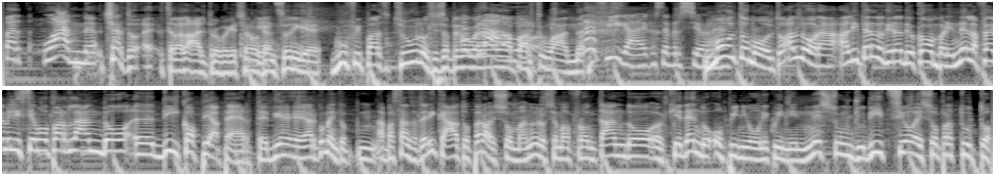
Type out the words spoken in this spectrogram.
part 1. Certo, eh, tra l'altro, perché c'erano Ok. canzoni che Goofy Part 2 non si sapeva qual era la Bravo. Part 1. Però è figa eh, questa versione. Molto molto. Allora, all'interno di Radio Company, nella Family stiamo parlando eh, di coppie aperte, di, eh, argomento mh, abbastanza delicato, però insomma noi lo stiamo affrontando eh, chiedendo opinioni, quindi nessun giudizio e soprattutto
